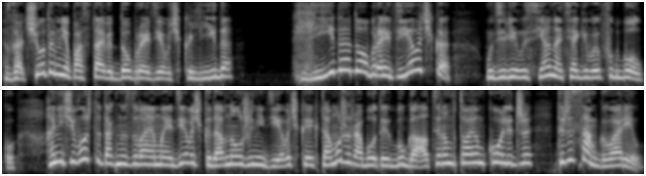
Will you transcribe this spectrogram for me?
«Зачеты мне поставит добрая девочка Лида». «Лида, добрая девочка?» — удивилась я, натягивая футболку. «А ничего, что так называемая девочка давно уже не девочка и к тому же работает бухгалтером в твоем колледже? Ты же сам говорил».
